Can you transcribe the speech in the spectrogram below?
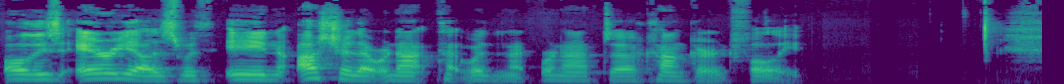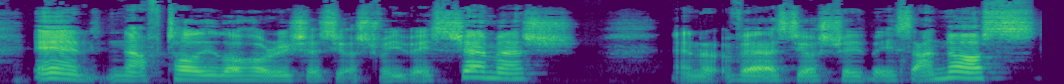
all these areas within Asher that were not were not, were not uh, conquered fully. And Naphtali lohorish as Yoshvei Beis Shemesh, and Ves Yoshvei Beis Anos.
